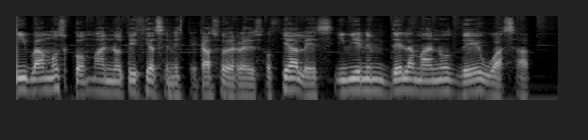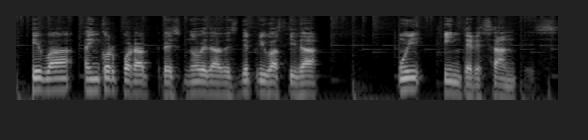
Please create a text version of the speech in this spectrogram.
Y vamos con más noticias en este caso de redes sociales y vienen de la mano de WhatsApp, que va a incorporar tres novedades de privacidad muy interesantes.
